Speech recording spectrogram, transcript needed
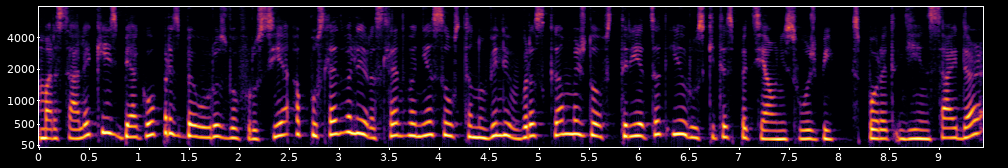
Марсалек е избягал през Беларус в Русия, а последвали разследвания са установили връзка между австриецът и руските специални служби. Според The Insider,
